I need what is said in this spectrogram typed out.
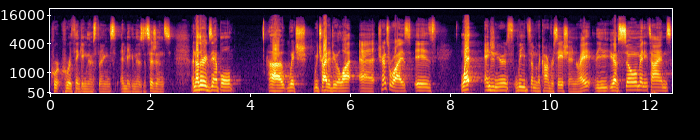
who are, who are thinking those things and making those decisions. Another example, uh, which we try to do a lot at TransferWise, is let engineers lead some of the conversation, right? You, you have so many times,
